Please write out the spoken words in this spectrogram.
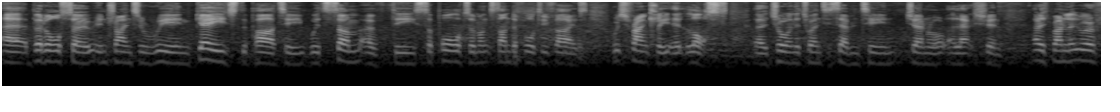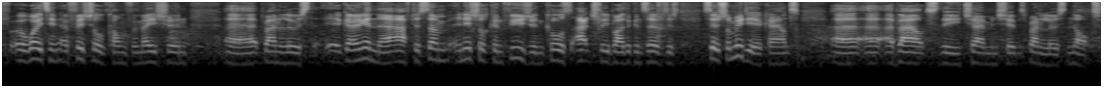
uh, but also in trying to re engage the party with some of the support amongst under 45s, which frankly it lost uh, during the 2017 general election. That is Brandon Lewis. We're awaiting official confirmation. Uh, Brandon Lewis uh, going in there after some initial confusion caused actually by the Conservatives' social media account uh, uh, about the chairmanship. It's Brandon Lewis, not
